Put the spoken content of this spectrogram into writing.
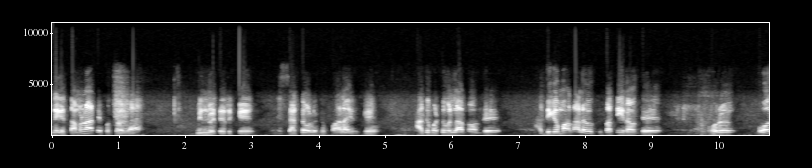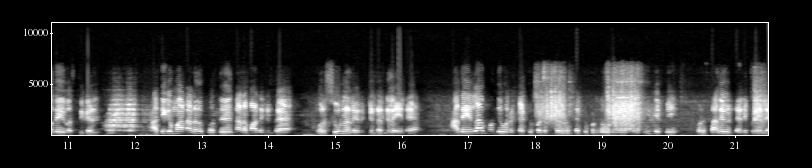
இன்னைக்கு தமிழ்நாட்டை பொறுத்தவரை மின்வெட்டு இருக்கு சட்ட ஒழுங்கு பாலா இருக்கு. அது மட்டும் இல்லாம வந்து அதிகமான அளவுக்கு பாத்தீங்கன்னா வந்து ஒரு போதை வஸ்துகள் அதிகமான அளவுக்கு வந்து நடமாடுகின்ற ஒரு சூழ்நிலை இருக்கின்ற நிலையில அதையெல்லாம் வந்து ஒரு கட்டுப்படுத்த கட்டுப்படுத்த ஒரு பிஜேபி ஒரு தலைவர் அடிப்படையில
